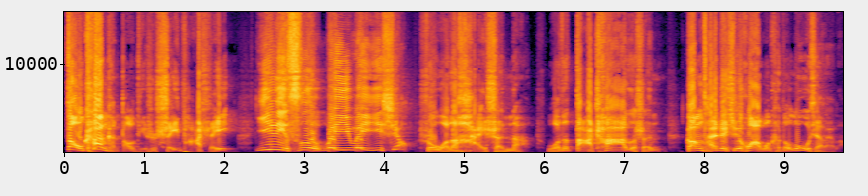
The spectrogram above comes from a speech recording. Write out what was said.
倒看看到底是谁怕谁。伊利斯微微一笑，说：“我的海神呐，我的大叉子神，刚才这些话我可都录下来了。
